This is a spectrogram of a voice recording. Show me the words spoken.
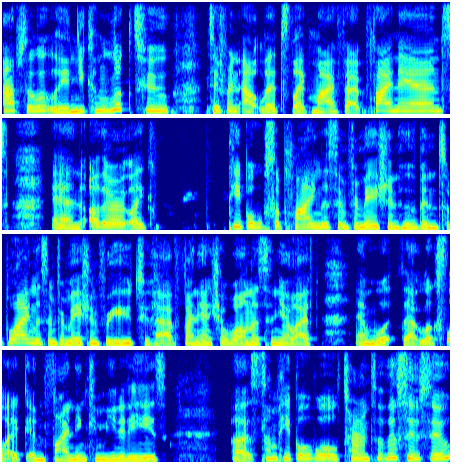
Absolutely. And you can look to different outlets like MyFab Finance and other like people who supplying this information who've been supplying this information for you to have financial wellness in your life and what that looks like and finding communities. Uh, some people will turn to the Susu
